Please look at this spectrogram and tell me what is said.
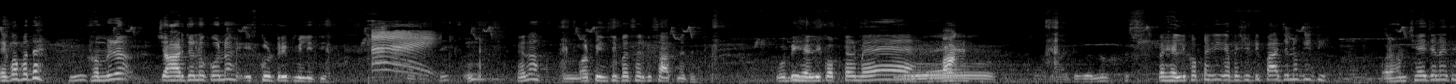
एक बार पता है हमें ना चार जनों को ना स्कूल ट्रिप मिली थी। है ना? और प्रिंसिपल सर भी साथ में थे। वो भी हेलीकॉप्टर में। पर हेलीकॉप्टर की कैपेसिटी पाँच जनों की थी। और हम छह जने थे।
